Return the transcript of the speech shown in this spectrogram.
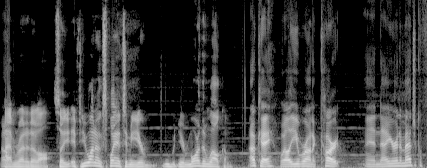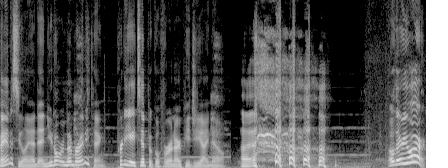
Oh. I haven't read it at all. So if you want to explain it to me, you're you're more than welcome. Okay, well, you were on a cart, and now you're in a magical fantasy land, and you don't remember anything. Pretty atypical for an RPG, I know. Uh, Oh, there you are!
